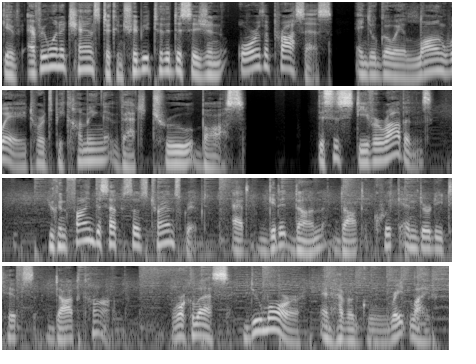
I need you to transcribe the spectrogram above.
Give everyone a chance to contribute to the decision or the process, and you'll go a long way towards becoming that true boss. This is Steve Robbins. You can find this episode's transcript at getitdone.quickanddirtytips.com. Work less, do more, and have a great life.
